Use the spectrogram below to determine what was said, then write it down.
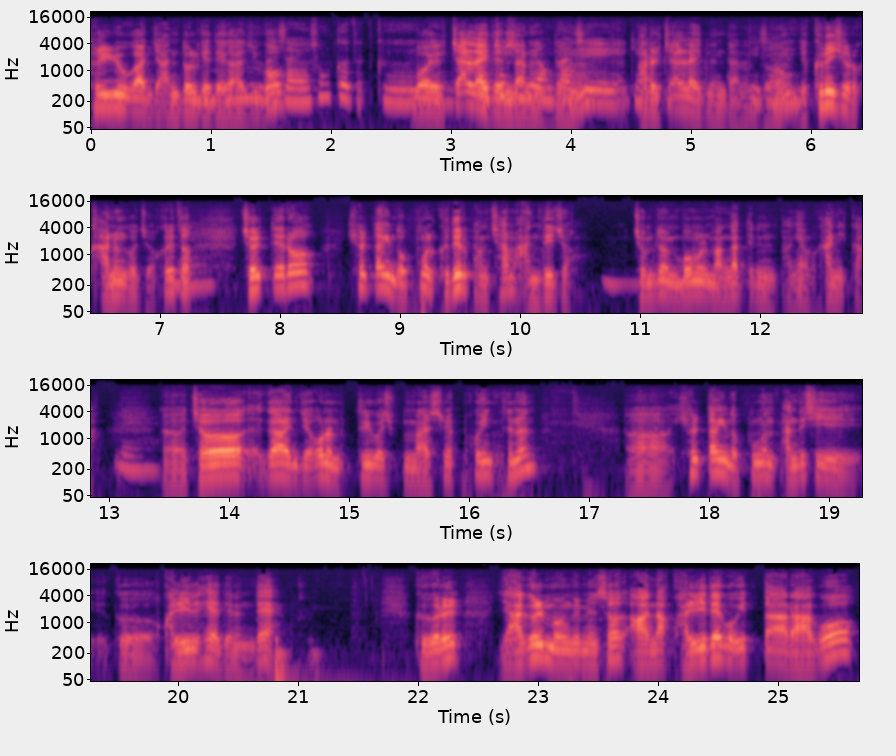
혈류가 이제 안 돌게 돼 가지고 음, 맞아요. 손끝 그뭐 이렇게 잘라야 된다는 등 발을 잘라야 된다는 등. 이제 그런 식으로 가는 거죠. 그래서 네. 절대로 혈당이 높은 걸 그대로 방치하면 안 되죠. 점점 몸을 망가뜨리는 방향으로 가니까. 네. 어, 제가 이제 오늘 드리고 싶은 말씀의 포인트는 어, 혈당이 높은 건 반드시 그 관리를 해야 되는데 그거를 약을 먹으면서 아 나 관리되고 있다라고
